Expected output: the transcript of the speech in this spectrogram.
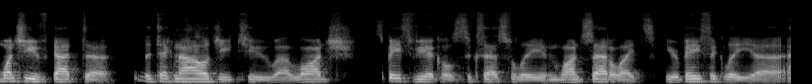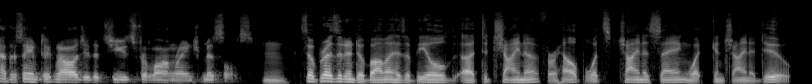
Once you've got uh, the technology to uh, launch space vehicles successfully and launch satellites, you're basically uh, have the same technology that's used for long range missiles. Mm. So President Obama has appealed uh, to China for help. What's China saying? What can China do?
